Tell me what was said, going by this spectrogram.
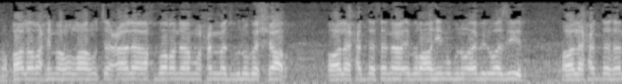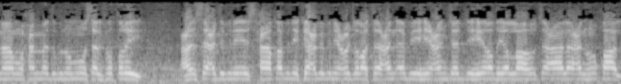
وقال رحمه الله تعالى أخبرنا محمد بن بشار قال حدثنا إبراهيم بن أبي الوزير قال حدثنا محمد بن موسى الفطري عن سعد بن إسحاق بن كعب بن عجرة عن أبيه عن جده رضي الله تعالى عنه قال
